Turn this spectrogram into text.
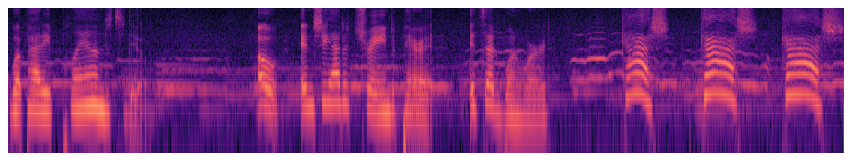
what Patti planned to do. Oh, and she had a trained parrot. It said one word Cash! Cash! Cash!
